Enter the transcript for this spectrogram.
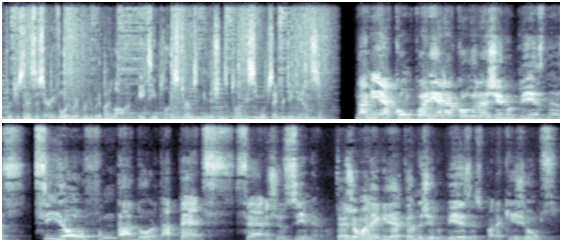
Purchase necessary. Void where prohibited by law. 18 plus. Terms and conditions apply. See website for details. Na minha companhia na coluna Giro Business, CEO, fundador da Pets, Sérgio Zimmermann. Seja uma alegria ter no Giro Business para que juntos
